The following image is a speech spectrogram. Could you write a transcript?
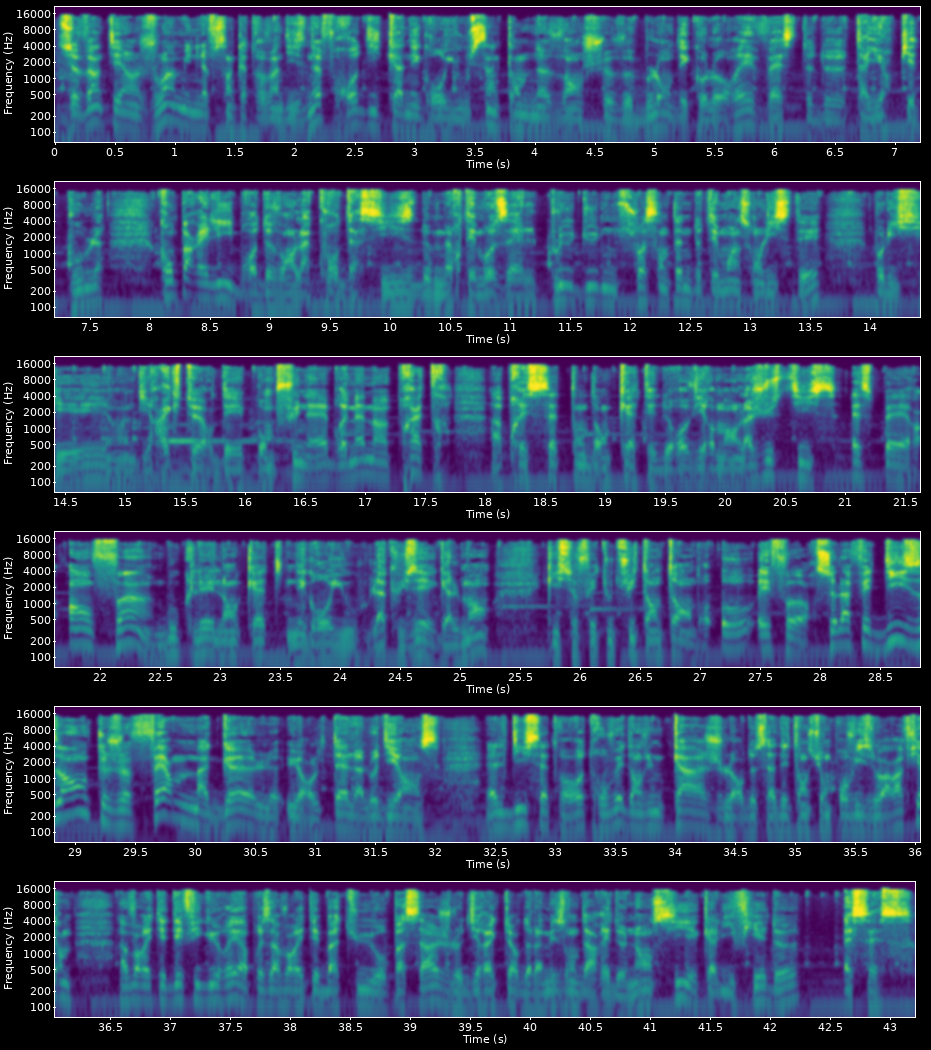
Ce 21 juin 1999, Rodica Negroyou, 59 ans, cheveux blonds décolorés, veste de tailleur pied de poule, comparaît libre devant la cour d'assises de Meurthe-et-Moselle. Plus d'une soixantaine de témoins sont listés, policiers, un directeur des pompes funèbres et même un prêtre. Après sept ans d'enquête et de revirement, la justice espère enfin boucler l'enquête Negroyou. L'accusé également, qui se fait tout de suite entendre haut et fort. Cela fait dix ans que je ferme ma gueule, hurle-t-elle à l'audience. Elle dit s'être retrouvée dans une cage lors de sa détention provisoire, affirme avoir été défigurée après avoir été battue au passage. Le directeur de la maison d'arrêt de Nancy est qualifié de SS.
